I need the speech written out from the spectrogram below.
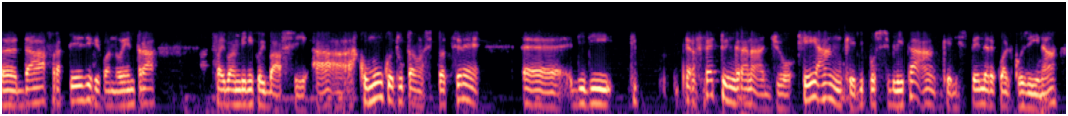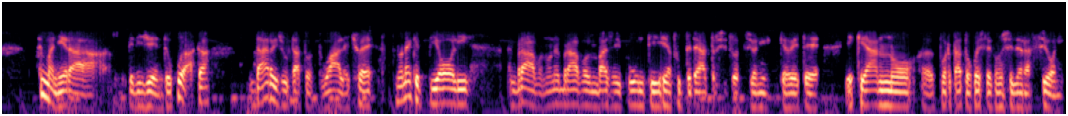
eh, da Frattesi che quando entra fa i bambini coi baffi, ha, ha comunque tutta una situazione eh, di, di, di, perfetto ingranaggio e anche di possibilità anche di spendere qualcosina in maniera intelligente, oculata, dal risultato attuale, cioè non è che Pioli è bravo, non è bravo in base ai punti e a tutte le altre situazioni che avete e che hanno eh, portato a queste considerazioni.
